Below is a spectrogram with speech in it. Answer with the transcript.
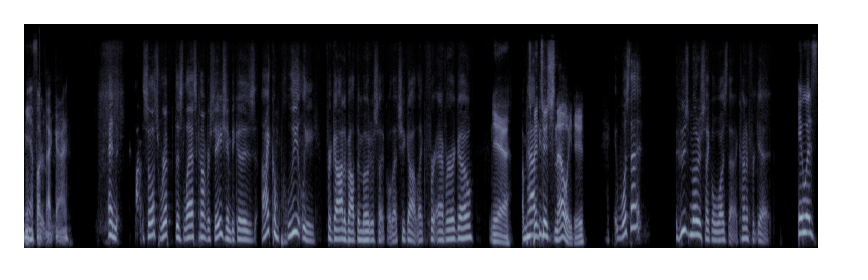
Yeah, fuck that guy. And so let's rip this last conversation because I completely forgot about the motorcycle that she got like forever ago. Yeah, I'm it's happy. been too snowy, dude. That- was that whose motorcycle was that? I kind of forget. It was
